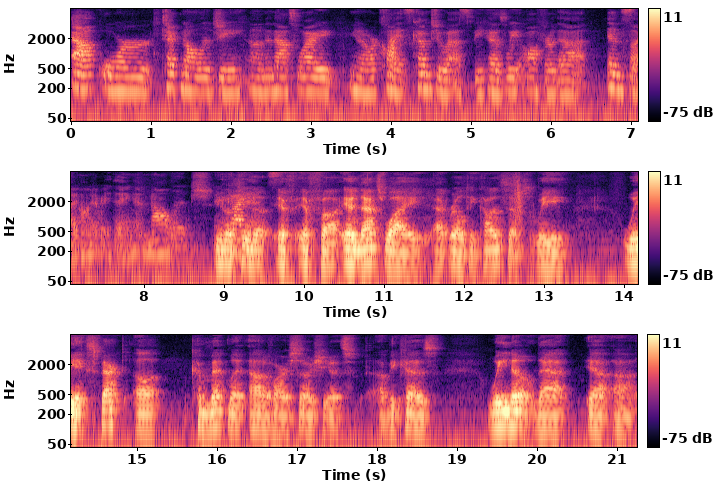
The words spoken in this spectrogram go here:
app or technology, um, and that's why you know our clients come to us because we offer that insight on everything and knowledge and You know, Tina, if if uh, and that's why at Realty Concepts we we expect a commitment out of our associates uh, because we know that uh, uh,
